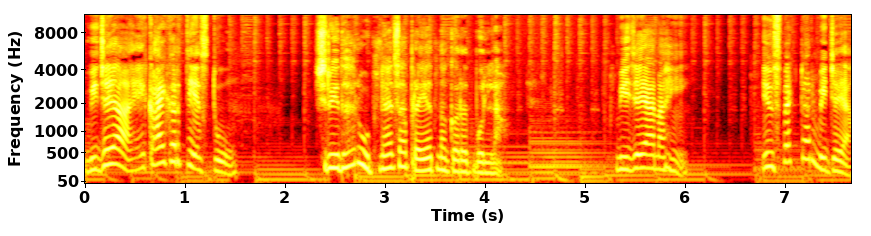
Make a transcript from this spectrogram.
विजया हे काय करतेस तू? श्रीधर उठण्याचा प्रयत्न करत बोलला. विजया नाही. Inspector Vijaya.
